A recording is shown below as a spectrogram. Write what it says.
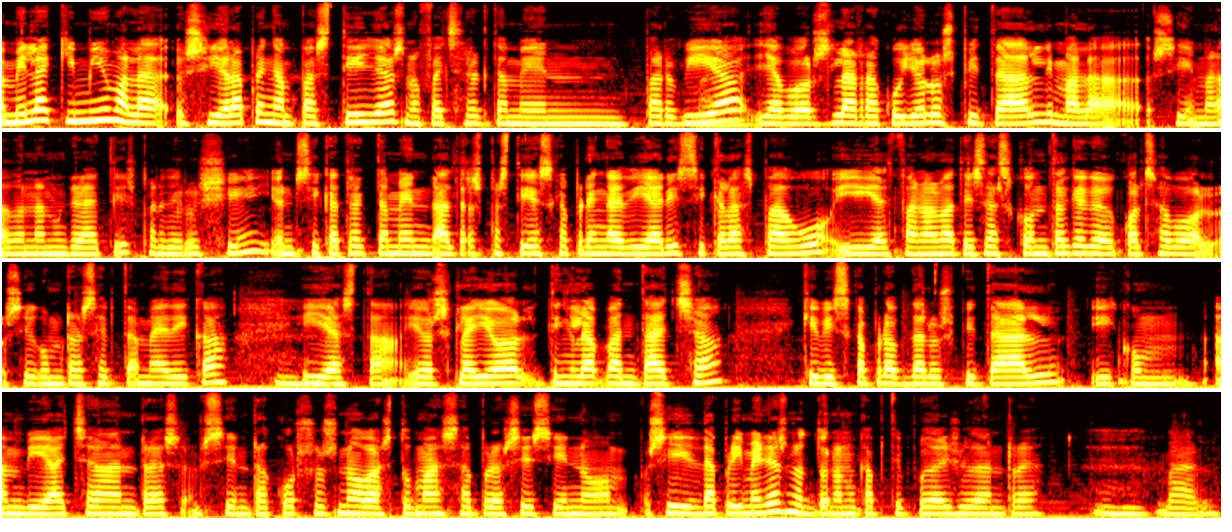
A mi la quimio, me la, o sigui, jo la prenc en pastilles, no faig tractament per via, Vale. llavors la recullo a l'hospital i me la, o sigui, me la donen gratis, per dir-ho així. Jo sí que tractament, altres pastilles que prenc a diari sí que les pago i et fan el mateix descompte que qualsevol, o sigui, com recepta mèdica i ja està. Llavors, clar, jo tinc l'avantatge que visc a prop de l'hospital i com en viatge en, res, sí, en recursos no gasto massa, però sí, sí, no, o sigui, de primeres no et donen cap tipus d'ajuda en res. Mm -hmm. Val.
